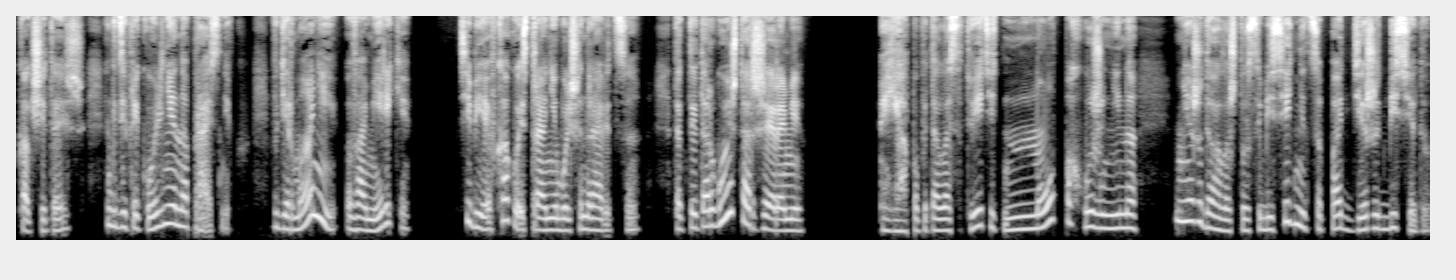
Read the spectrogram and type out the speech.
Как считаешь, где прикольнее на праздник? В Германии? В Америке? Тебе в какой стране больше нравится? Так ты торгуешь торшерами?» Я попыталась ответить, но, похоже, Нина не ожидала, что собеседница поддержит беседу.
